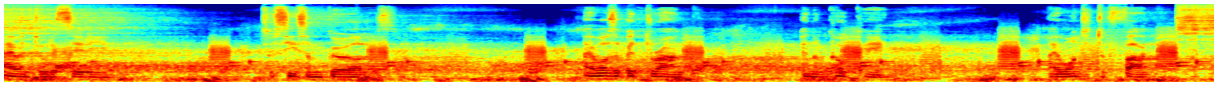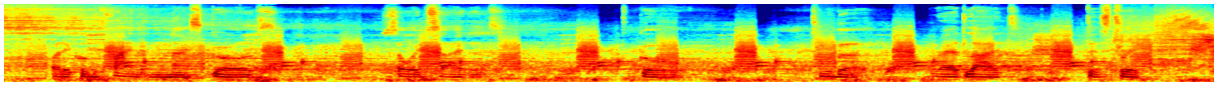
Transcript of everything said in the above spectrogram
I went to the city to see some girls. I was a bit drunk and on cocaine. I wanted to fuck, but I couldn't find any nice girls. So excited to go to the red light district.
